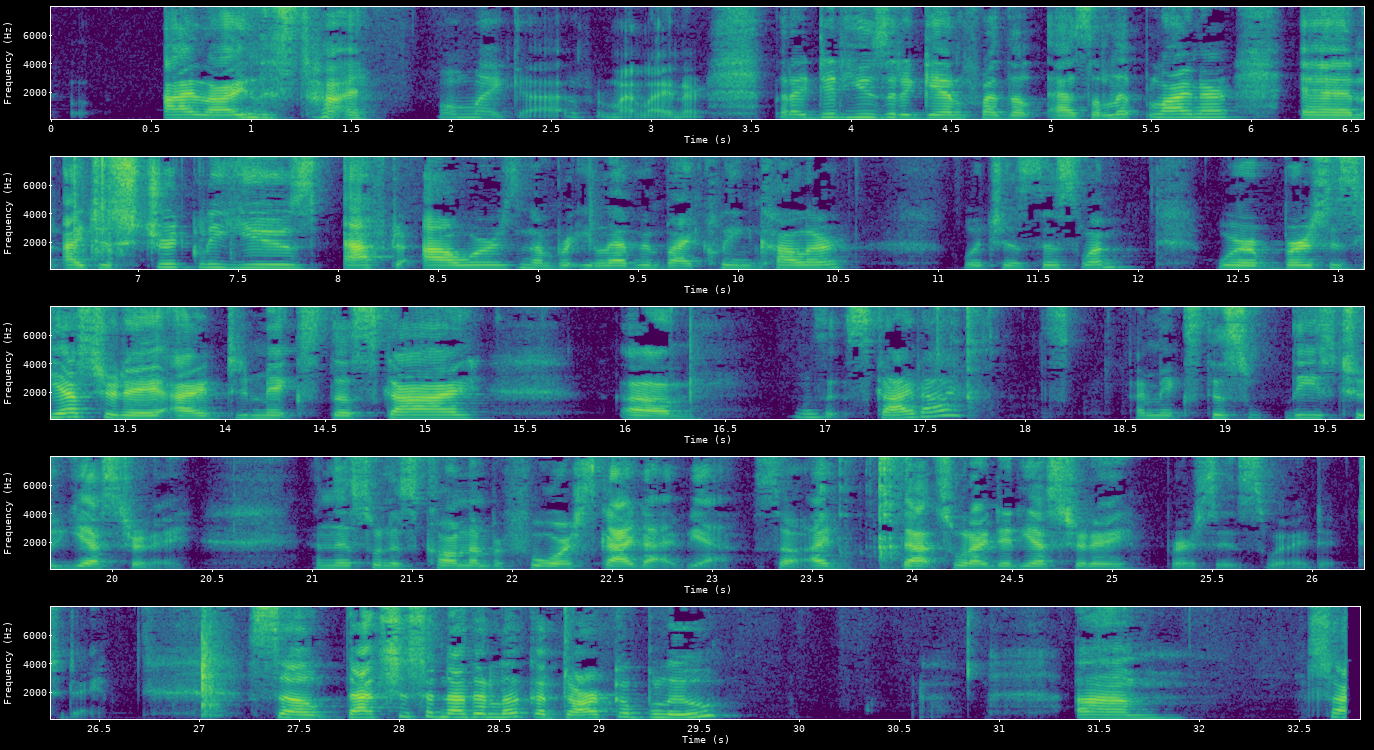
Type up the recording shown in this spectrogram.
eyeline this time. Oh my God, for my liner. But I did use it again for the as a lip liner. And I just strictly used After Hours number 11 by Kleancolor, which is this one. Where versus yesterday, I mixed the Sky, um, was it Sky Dye? I mixed this these two yesterday. And this one is called number four, Skydive. Yeah, so I that's what I did yesterday versus what I did today. So that's just another look, a darker blue. Um,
